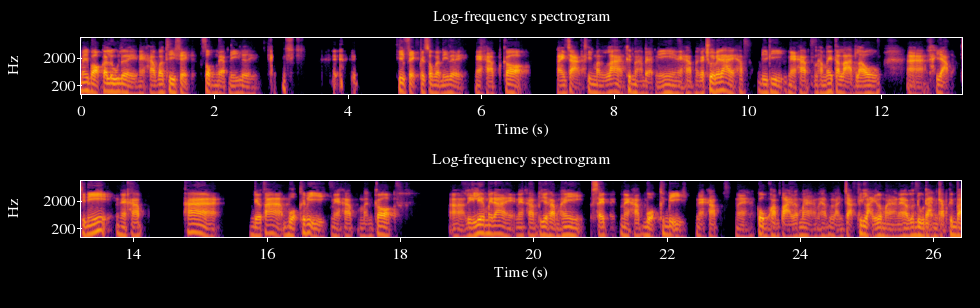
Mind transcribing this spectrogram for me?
ไม่บอกก็รู้เลยนะครับ ว่าทีเฟกทรงแบบนี้เลยทีเฟกเป็นทรงแบบนี้เลยนะครับ ก็หลังจากที่มันลากขึ้นมาแบบนี้นะครับ มันก็ช่วยไม่ได้ครับบีพีนะครับทำให้ตลาดเรา อ่า ขยับทีนี้นะครับ ถ้าเดลต้าบวกขึ้นไปอีกนะครับ มันก็อ่าหลีกเลี่ยงไม่ได้นะครับ ที่จะทำให้เซตนะครับ บวกขึ้นไปอีกนะครับนะโกงความตายมากๆนะครับ หลังจากที่ไหลลงมานะครับ แล้วดูดันกลับขึ้นไป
